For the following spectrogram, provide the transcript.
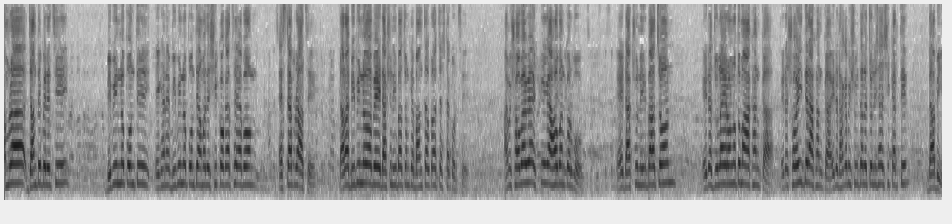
আমরা জানতে পেরেছি বিভিন্ন পন্থী, এখানে বিভিন্ন পন্থী আমাদের শিক্ষক আছে এবং স্টাফরা আছে। তারা বিভিন্নভাবে এই ডাকসু নির্বাচনকে বানচাল করার চেষ্টা করছে। আমি সবাইকে আহ্বান করব, এই ডাকসু নির্বাচন, এটা জুলাইয়ের অন্যতম আকাঙ্ক্ষা, এটা শহীদদের আকাঙ্ক্ষা, এটা ঢাকা বিশ্ববিদ্যালয়ের চল্লিশ হাজার শিক্ষার্থীর দাবি।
